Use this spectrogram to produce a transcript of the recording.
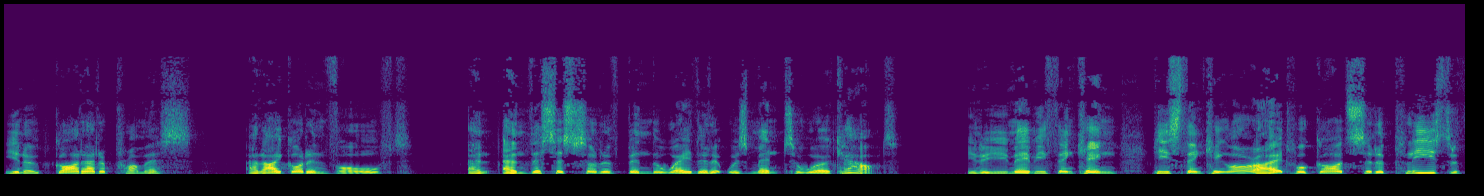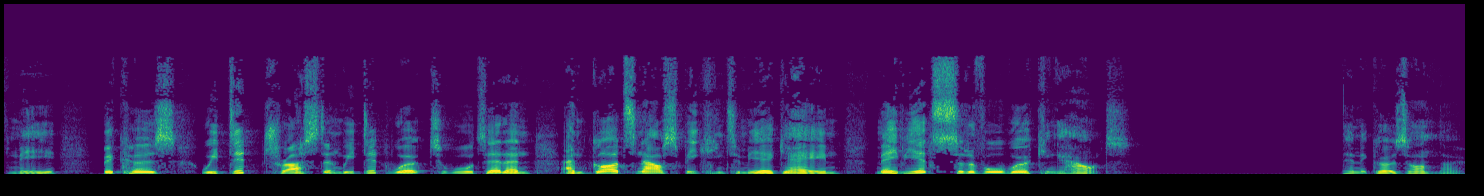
You know, God had a promise, and I got involved, and, and this has sort of been the way that it was meant to work out. You know, you may be thinking, he's thinking, all right, well, God's sort of pleased with me because we did trust and we did work towards it, and, and God's now speaking to me again. Maybe it's sort of all working out. Then it goes on, though.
